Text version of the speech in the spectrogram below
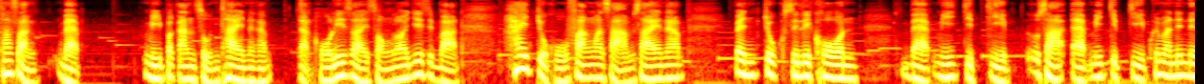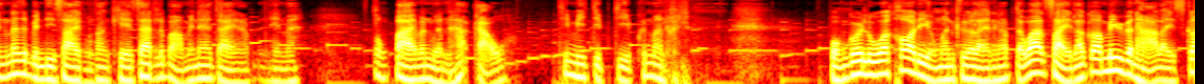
ถ้าสั่งแบบมีประกันศูนย์ไทยนะครับ จากโฮลี่ไซ220 บาท ให้จุกหูฟังมา 3 ไซส์นะครับ เป็นจุกซิลิโคนแบบมีจิบจีบ อุตสาห์แอบมีจิบจีบขึ้นมานิดนึง น่าจะเป็นดีไซน์ของทาง KZ หรือเปล่าไม่แน่ใจนะครับ เห็นไหมตรงปลายมันเหมือนฮะเก๋าที่มีจิบจีบขึ้นมาหน่อย ผมก็ไม่รู้ว่าข้อดีของมันคืออะไรนะครับ แต่ว่าใส่แล้วก็ไม่มีปัญหาอะไรก็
